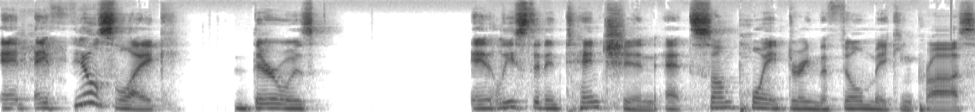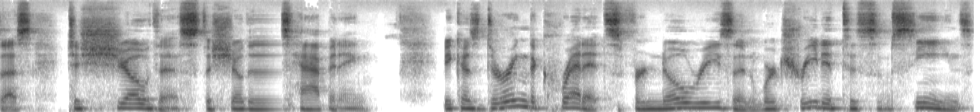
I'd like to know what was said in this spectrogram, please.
it, it feels like there was at least an intention at some point during the filmmaking process to show this, to show this happening. Because during the credits, for no reason, we're treated to some scenes,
